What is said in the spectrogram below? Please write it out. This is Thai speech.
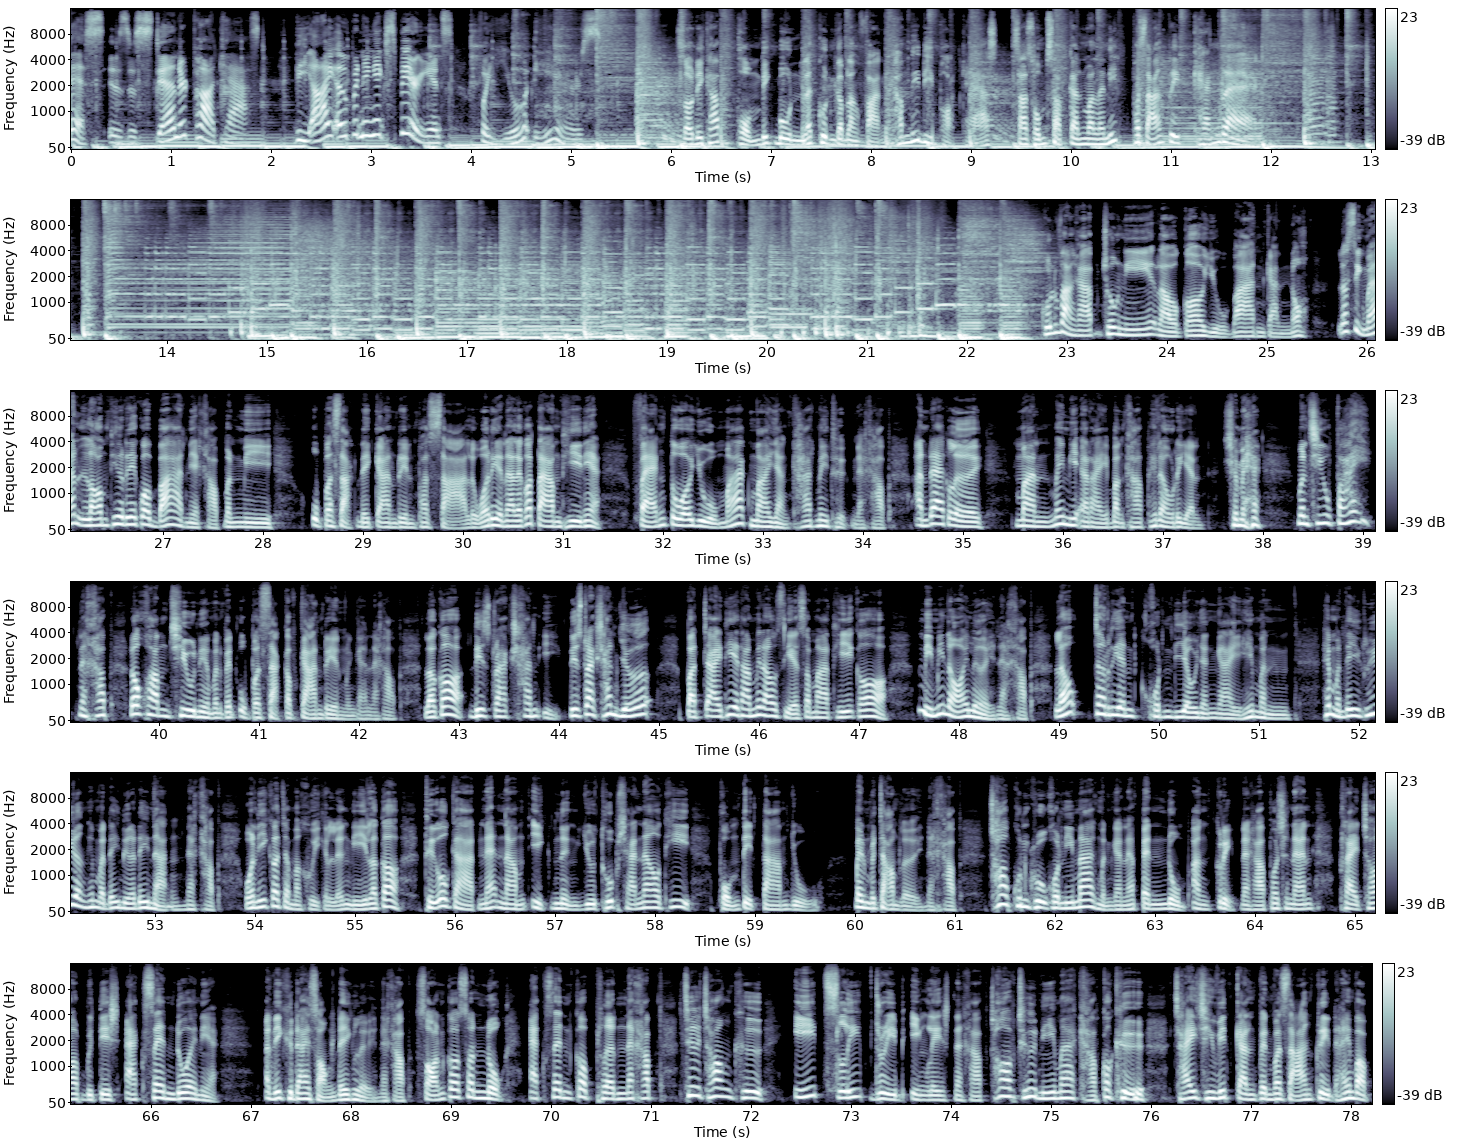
This is the Standard Podcast, the eye opening experience for your ears. สวัสดีครับ ผมบิ๊กบุญ และคุณกำลังฟังคำนี้ดีพอดแคสต์สะสมสับกันวลนิด ภาษาอังกฤษแข็งแรง คุณฟังครับ ช่วงนี้เราก็อยู่บ้านกันเนาะแล้วสิ่งแวดล้อมที่เรียกว่าบ้านเนี่ยครับ มันมี อุปสรรคในการเรียนภาษา หรือว่าเรียนอะไรก็ตามทีเนี่ยแฝงตัวอยู่มากมายอย่างคาดไม่ถึงนะครับ อันแรกเลย มันไม่มีอะไรบังคับให้เราเรียนใช่ไหมมันชิลไปนะครับ แล้วความชิลเนี่ยมันเป็นอุปสรรคกับการเรียนเหมือนกันนะครับ แล้วก็ distraction อีก distraction เยอะ ปัจจัยที่จะทำให้เราเสียสมาธิก็มีไม่น้อยเลยนะครับ แล้วจะเรียนคนเดียวยังไงให้มันให้มันได้เรื่องให้มันได้เนื้อได้หนังนะครับ วันนี้ก็จะมาคุยกันเรื่องนี้ แล้วก็ถือโอกาสแนะนำอีกหนึ่ง YouTube Channel ที่ผมติดตามอยู่ เป็นประจำเลยนะครับ ชอบคุณครูคนนี้มากเหมือนกันนะ เป็นหนุ่มอังกฤษนะครับ เพราะฉะนั้นใครชอบ British accent ด้วยเนี่ยอันนี้คือได้ 2 เด้งเลยนะครับ สอนก็สนุก accent ก็เพลินนะครับ ชื่อช่องคือ Eat Sleep Dream English นะครับ ชอบชื่อนี้มากครับ ก็คือใช้ชีวิตกันเป็นภาษาอังกฤษให้แบบ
